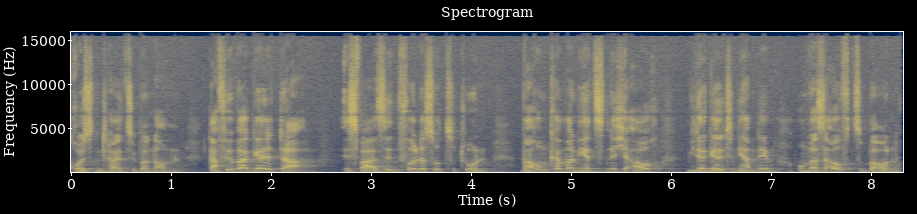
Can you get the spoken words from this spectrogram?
größtenteils übernommen. Dafür war Geld da es war sinnvoll, das so zu tun. Warum kann man jetzt nicht auch wieder Geld in die Hand nehmen, um was aufzubauen?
